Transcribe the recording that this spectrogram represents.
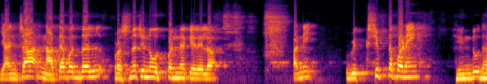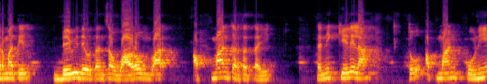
यांच्या नात्याबद्दल प्रश्नचिन्ह उत्पन्न केलेलं आणि विक्षिप्तपणे हिंदू धर्मातील देवी देवतांचा वारंवार अपमान करतात ताई. त्यांनी केलेला तो अपमान कोणी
